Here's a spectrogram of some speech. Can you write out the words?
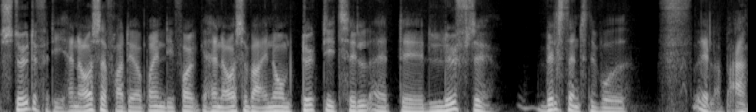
støtte, fordi han også er fra det oprindelige folk. Han også var enormt dygtig til at øh, løfte velstandsniveauet, eller bare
